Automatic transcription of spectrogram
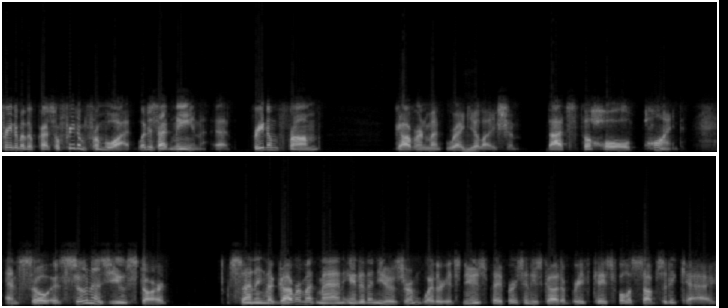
freedom of the press. So, freedom from what? What does that mean? Ed? Freedom from government regulation. That's the whole point. And so, as soon as you start sending the government man into the newsroom, whether it's newspapers and he's got a briefcase full of subsidy cash,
